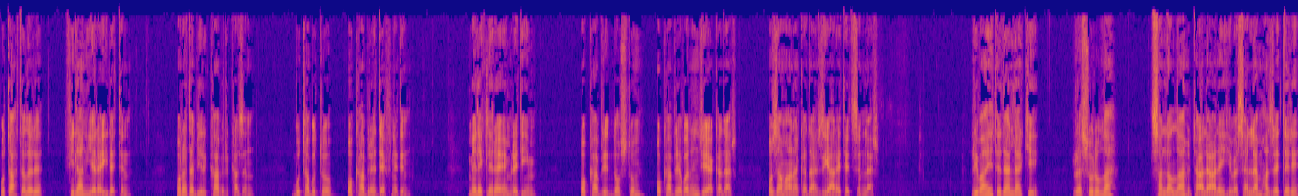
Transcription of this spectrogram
Bu tahtaları filan yere iletin. Orada bir kabr kazın. Bu tabutu o kabre defnedin.'' Meleklere emredeyim. O kabri dostum o kabre varıncaya kadar o zamana kadar ziyaret etsinler. Rivayet ederler ki Resulullah sallallahu teala aleyhi ve sellem hazretleri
